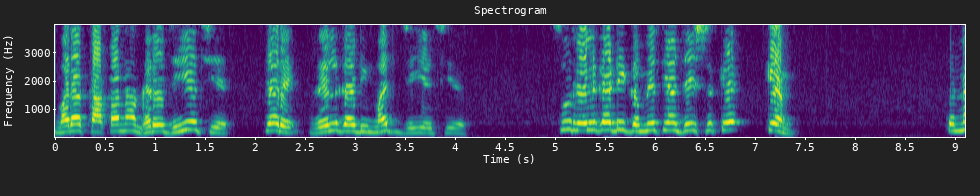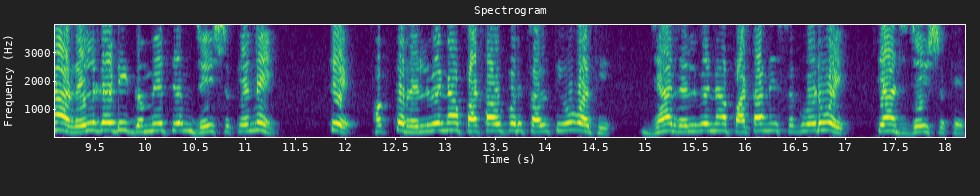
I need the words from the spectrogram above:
મારા કાકાના ઘરે જઈએ છીએ. ત્યારે રેલગાડીમાં જ જઈએ છીએ. શું રેલગાડી ગમે ત્યાં જઈ શકે? કેમ? તો ના, રેલગાડી ગમે તેમ જઈ શકે નહીં. તે ફક્ત રેલવેના પાટા ઉપર ચાલતી હોવાથી જ્યાં રેલવેના પાટાની સગવડ હોય, ત્યાં જ જઈ શકે.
